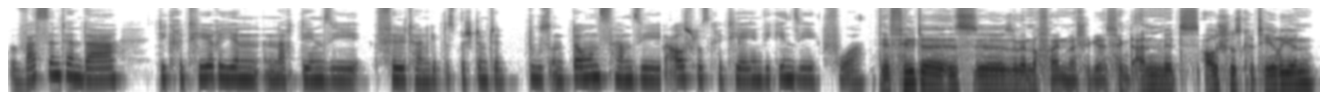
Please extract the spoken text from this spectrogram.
Was sind denn da die Kriterien, nach denen Sie filtern? Gibt es bestimmte Do's und Don'ts? Haben Sie Ausschlusskriterien? Wie gehen Sie vor? Der Filter ist äh, sogar noch feinmaschiger. Es fängt an mit Ausschlusskriterien.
